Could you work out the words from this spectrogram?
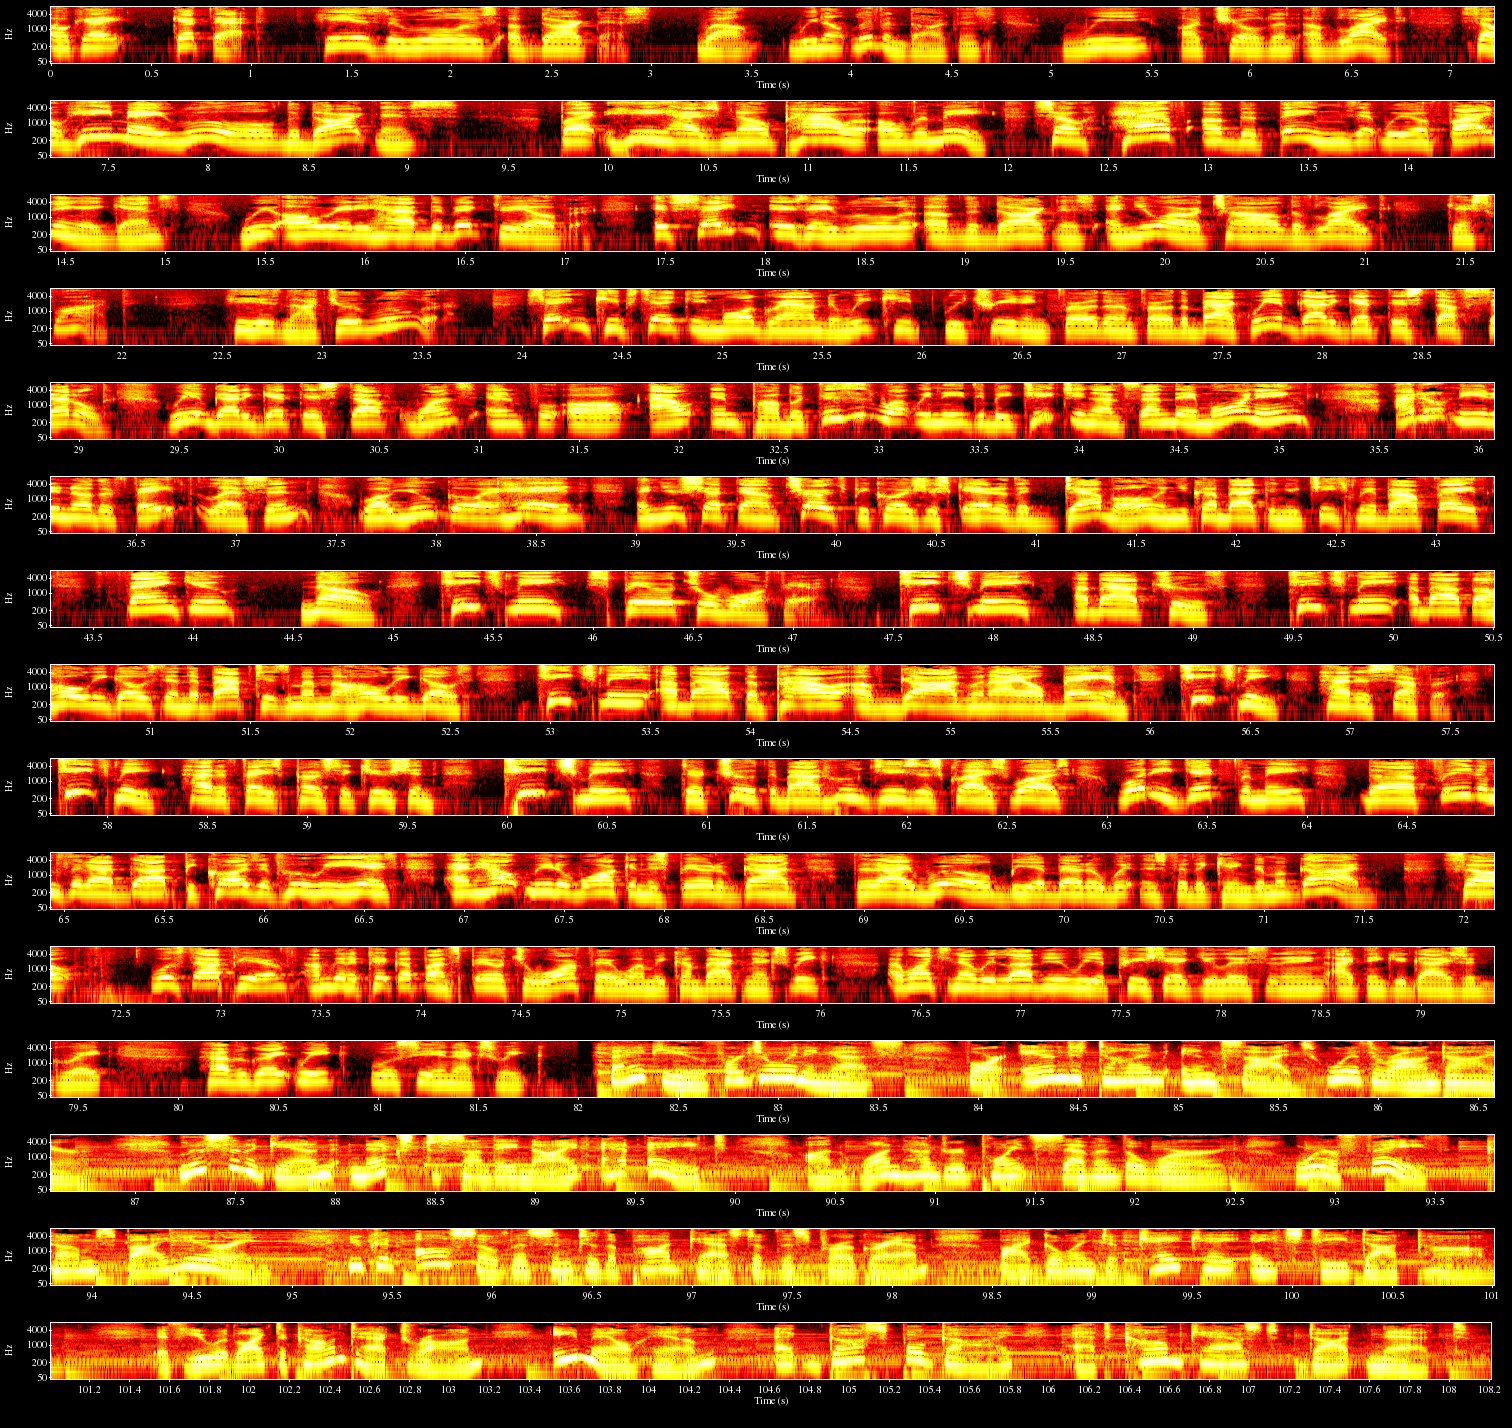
Okay? Get that. He is the rulers of darkness. Well, we don't live in darkness. We are children of light. So he may rule the darkness, but he has no power over me. So half of the things that we are fighting against, we already have the victory over. If Satan is a ruler of the darkness and you are a child of light, guess what? He is not your ruler. Satan keeps taking more ground and we keep retreating further and further back. We have got to get this stuff settled. We have got to get this stuff once and for all out in public. This is what we need to be teaching on Sunday morning. I don't need another faith lesson while you go ahead and you shut down church because you're scared of the devil and you come back and you teach me about faith. Thank you. No. Teach me spiritual warfare. Teach me about truth. Teach me about the Holy Ghost and the baptism of the Holy Ghost. Teach me about the power of God when I obey Him. Teach me how to suffer. Teach me how to face persecution. Teach me the truth about who Jesus Christ was, what He did for me, the freedoms that I've got because of who He is, and help me to walk in the Spirit of God that I will be a better witness for the kingdom of God. So We'll stop here. I'm going to pick up on spiritual warfare when we come back next week. I want you to know we love you. We appreciate you listening. I think you guys are great. Have a great week. We'll see you next week. Thank you for joining us for End Time Insights with Ron Geyer. Listen again next Sunday night at 8 on 100.7 The Word, where faith comes by hearing. You can also listen to the podcast of this program by going to kkht.com. If you would like to contact Ron, email him at gospelguy at comcast.net.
